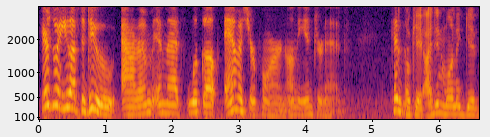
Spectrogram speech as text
Here's what you have to do, Adam, and that's look up amateur porn on the internet. Because Okay, I didn't want to give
